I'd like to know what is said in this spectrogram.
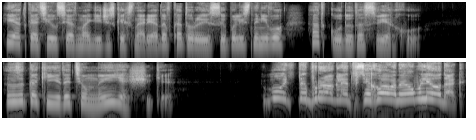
и откатился от магических снарядов, которые сыпались на него откуда-то сверху. За какие-то темные ящики. «Будь ты проклят, психованный ублюдок!»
